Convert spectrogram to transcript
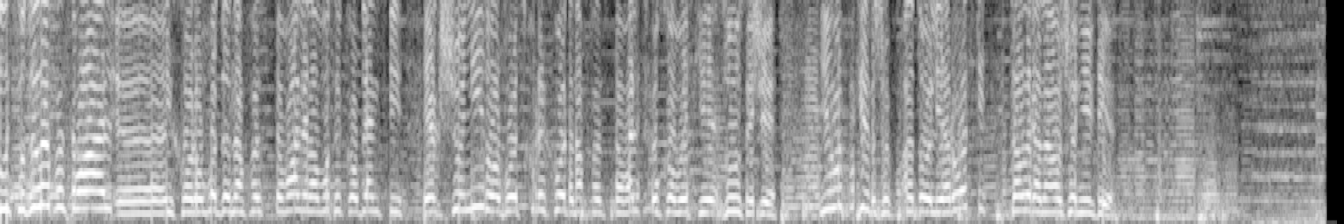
Коли судили фестиваль е, і хороводи на фестивалі на вулиці Коблянській? Якщо ні, то обов'язково приходьте на фестиваль у Ковицькі зустрічі. Його покидашев Анатолій Яроцький, телеканал Чернівці.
